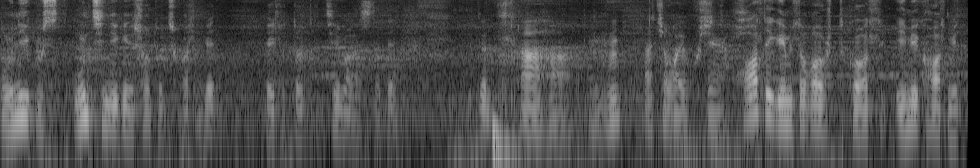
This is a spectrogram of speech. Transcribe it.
үнийг үн цэнийг нь шууд үзэх болно гэдэг ээлүүдүүд тийм байгаа шүү дээ бид ааха аа чин гоё шээ хоолыг имлууга өртөхгүй бол имийг хоол мэд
